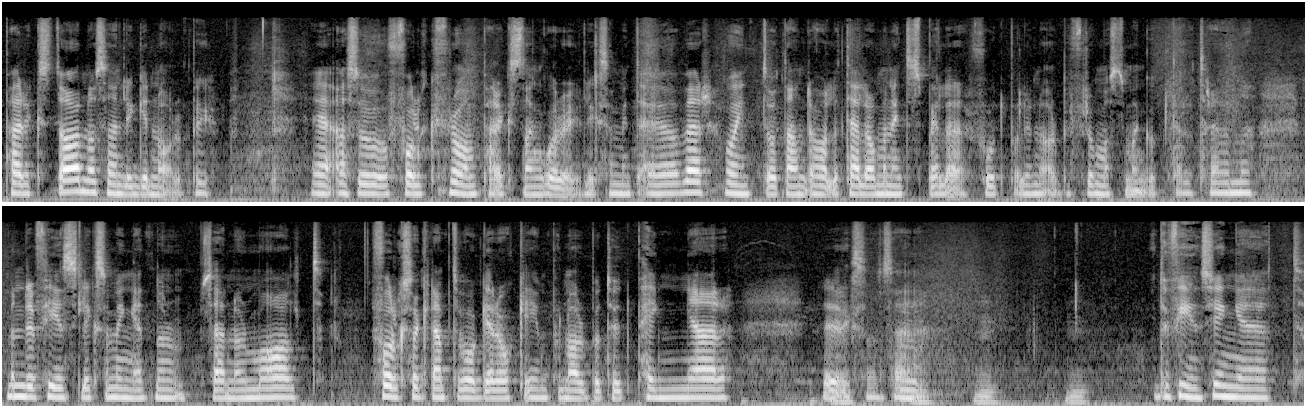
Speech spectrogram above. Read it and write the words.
Parkstan och sen ligger Norrby. Eh, alltså folk från Parkstan går liksom inte över och inte åt andra hållet heller om man inte spelar fotboll i Norrby för då måste man gå upp där och träna. Men det finns liksom inget norm, så här normalt. Folk som knappt vågar åka in på Norrby och ta ut pengar. Det är liksom så här. Mm. Mm. Mm. Det finns ju inget...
